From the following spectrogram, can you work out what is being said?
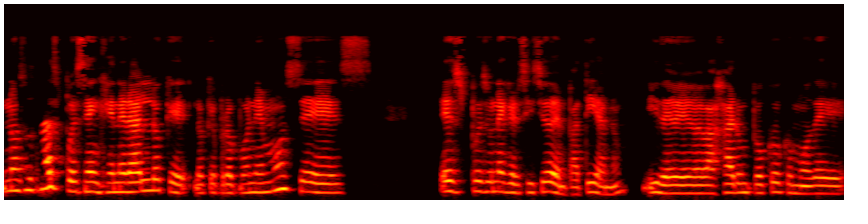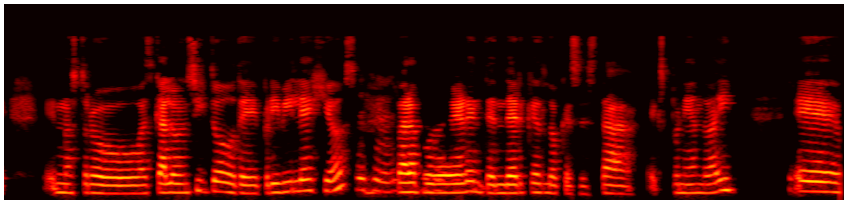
Nosotras pues en general lo que, lo que proponemos es es pues un ejercicio de empatía, ¿no? Y de bajar un poco como de nuestro escaloncito de privilegios para poder entender qué es lo que se está exponiendo ahí. Eh,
